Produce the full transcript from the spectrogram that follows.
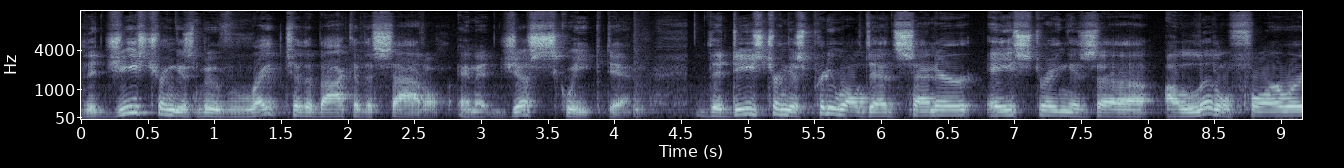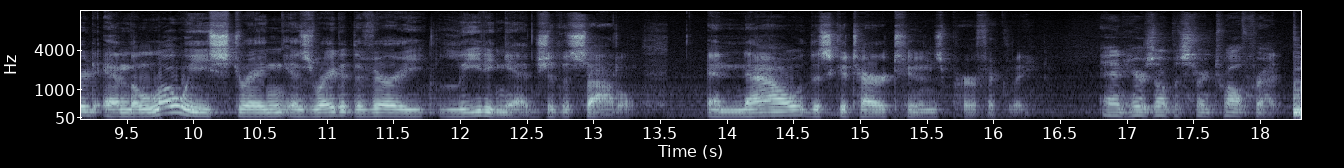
the G string is moved right to the back of the saddle and it just squeaked in. The D string is pretty well dead center, A string is uh, a little forward, and the low E string is right at the very leading edge of the saddle. And now this guitar tunes perfectly. And here's open string 12th fret.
